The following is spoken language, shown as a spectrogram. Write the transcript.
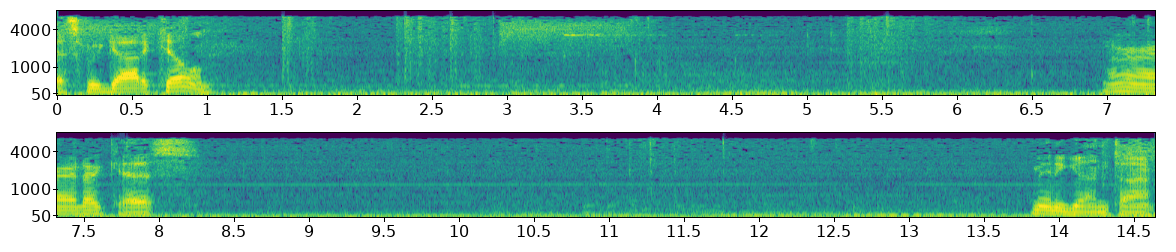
Guess we gotta kill him. Alright, I guess. Minigun time.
